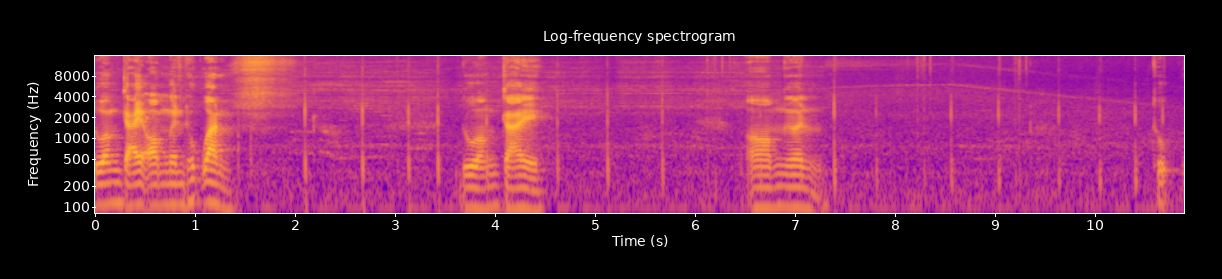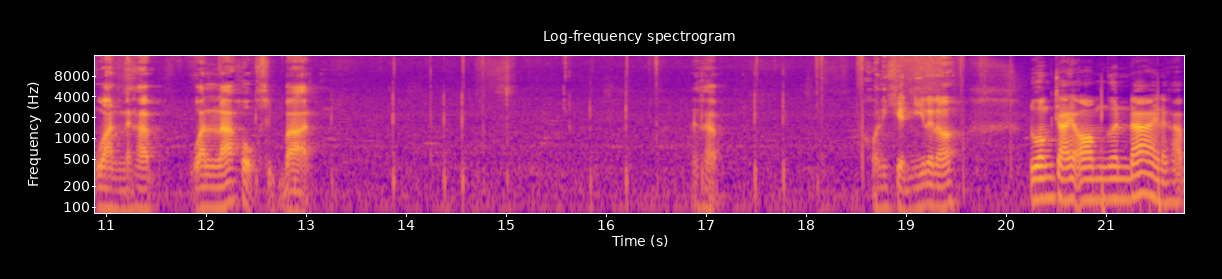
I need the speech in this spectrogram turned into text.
ดวงใจออมเงินทุกวัน ดวงใจ ออมเงิน ทุกวันนะครับ วันละหกสิบบาท นะครับ ข้อนี้เขียนงี้เลยเนาะดวงใจออมเงินได้นะครับ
